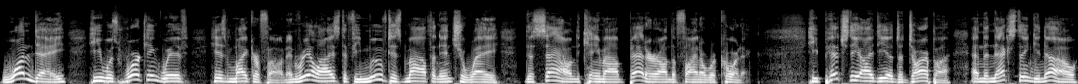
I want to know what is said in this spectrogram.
One day, he was working with his microphone and realized if he moved his mouth an inch away, the sound came out better on the final recording. He pitched the idea to DARPA, and the next thing you know,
